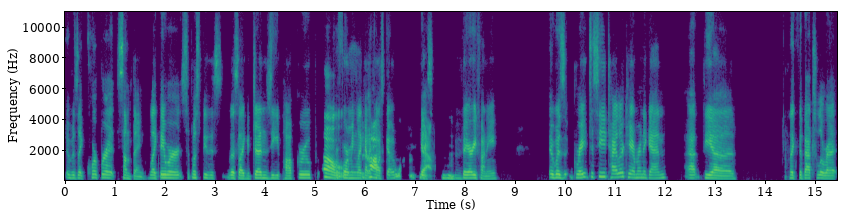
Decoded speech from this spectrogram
it was like corporate something. Like they were supposed to be this this like Gen Z pop group oh, performing like at a Costco. Yes. Yeah. Mm-hmm. Very funny. It was great to see Tyler Cameron again at the uh like the bachelorette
